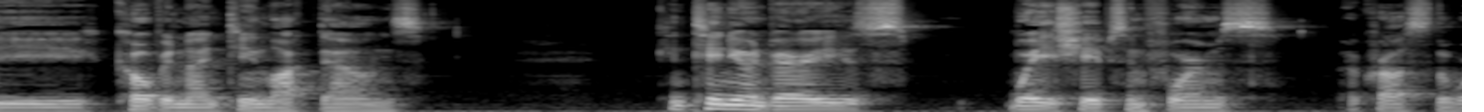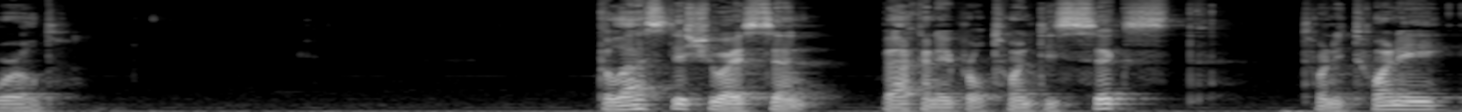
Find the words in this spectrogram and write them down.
the COVID 19 lockdowns continue in various ways, shapes, and forms across the world. The last issue I sent back on April 26th, 2020,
